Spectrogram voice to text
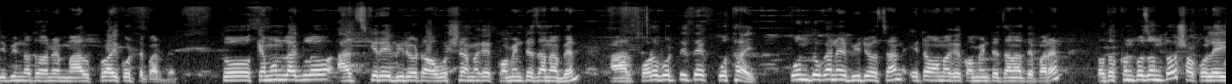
বিভিন্ন ধরনের মাল ক্রয় করতে পারবেন। তো কেমন লাগল? আজকের এই ভিডিওটা অবশ্যই আমাকে কমেন্টে জানাবেন। আর পরবর্তীতে কোথায়, কোন দোকানের ভিডিও চান, এটাও আমাকে কমেন্টে জানাতে পারেন। ততক্ষণ পর্যন্ত সকলেই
